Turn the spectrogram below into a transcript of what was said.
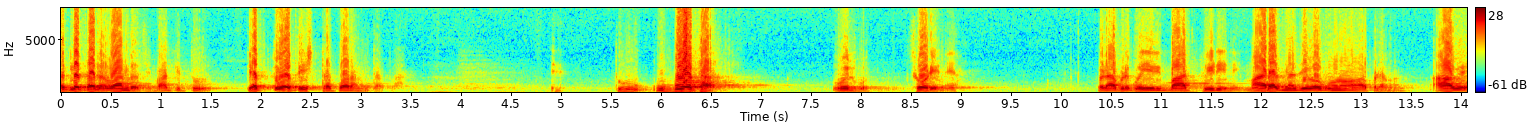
એટલે તને વાંધો છે। બાકી તું ત્યક્તો તિષ્ઠ પરંત તું ઊભો થા। બોલ બોલ છોડીને પણ આપણે કોઈ એવી બાત ભેડી નહીં. મહારાજના જેવા ગુણો આપણામાં આવે.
